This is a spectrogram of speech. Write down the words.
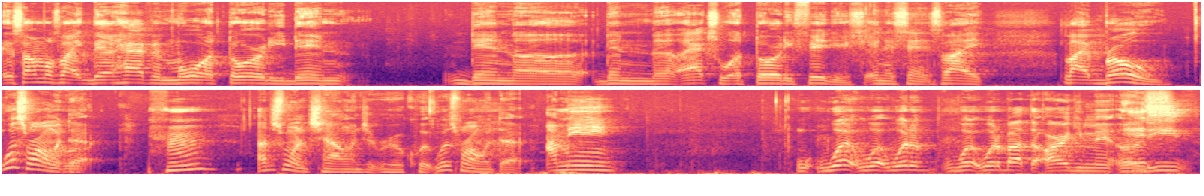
it's almost like they're having more authority than than uh than the actual authority figures in a sense. Like like bro, What's wrong with that? Hmm. I just want to challenge it real quick. What's wrong with that? I mean What what what what what about the argument of it's, these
